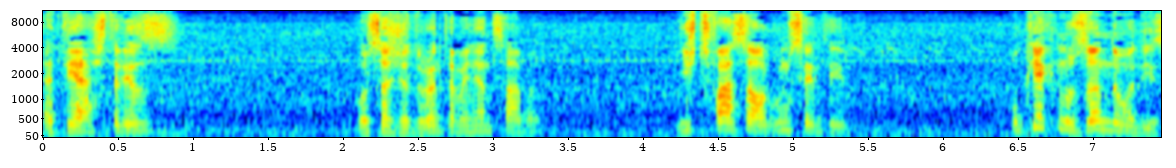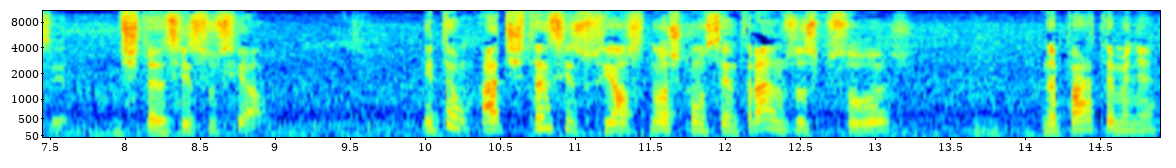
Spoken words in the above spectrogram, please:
até às 13 ou seja, durante a manhã de sábado. Isto faz algum sentido? O que é que nos andam a dizer? Distância social. Então, há distância social se nós concentrarmos as pessoas na parte da manhã?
